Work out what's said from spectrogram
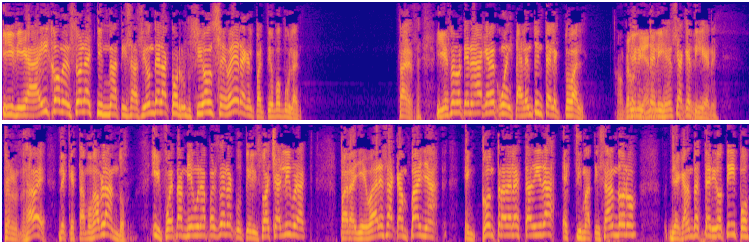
Y de ahí comenzó la estigmatización de la corrupción severa en el Partido Popular. ¿Sabes? Y eso no tiene nada que ver con el talento intelectual Aunque y la tiene. inteligencia que Sí. tiene. Pero, ¿sabes? ¿De qué estamos hablando? Y fue también una persona que utilizó a Charlie Black para llevar esa campaña en contra de la estadidad, estigmatizándonos, llegando a estereotipos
